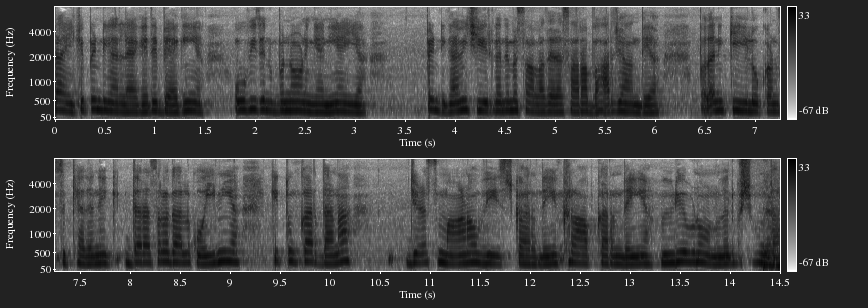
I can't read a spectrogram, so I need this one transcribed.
ਢਾਈ ਕੇ ਭਿੰਡੀਆਂ ਲੈ ਕੇ ਤੇ ਬਹਿ ਗਈਆਂ ਉਹ ਵੀ ਤੈਨੂੰ ਬਣਾਉਣੀਆਂ ਨਹੀਂ ਆਈਆਂ। ਭਿੰਡੀਆਂ ਵੀ ਚੀਰ ਕਹਿੰਦੇ ਮਸਾਲਾ ਤੇਰਾ ਸਾਰਾ ਬਾਹਰ ਜਾਂਦੇ ਆ ਪਤਾ ਨਹੀਂ ਕੀ ਲੋਕਾਂ ਨੂੰ ਸਿੱਖਿਆ ਦਿੰਦੇ। ਦਰਅਸਲ ਗੱਲ ਕੋਈ ਨਹੀਂ ਆ ਕਿ ਤੂੰ ਘਰ ਦਾ ਨਾ ਜਿਹੜਾ ਸਮਾਨ ਆ ਉਹ ਵੇਸਟ ਕਰਨ ਆ ਖਰਾਬ ਕਰਨ ਦਈ ਆ। ਵੀਡੀਓ ਬਣਾਉਣ ਨੂੰ ਕੁਝ ਹੁੰਦਾ।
